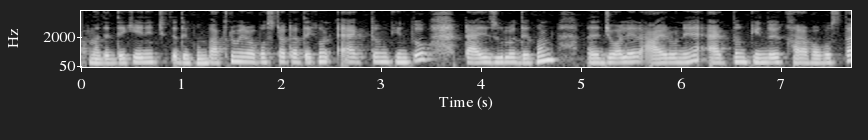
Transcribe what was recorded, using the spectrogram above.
আপনাদের দেখিয়ে নিচ্ছি। তো দেখুন, বাথরুমের অবস্থাটা দেখুন, একদম কিন্তু টাইলসগুলো দেখুন জলের আয়রনে একদম কিন্তু খারাপ অবস্থা।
